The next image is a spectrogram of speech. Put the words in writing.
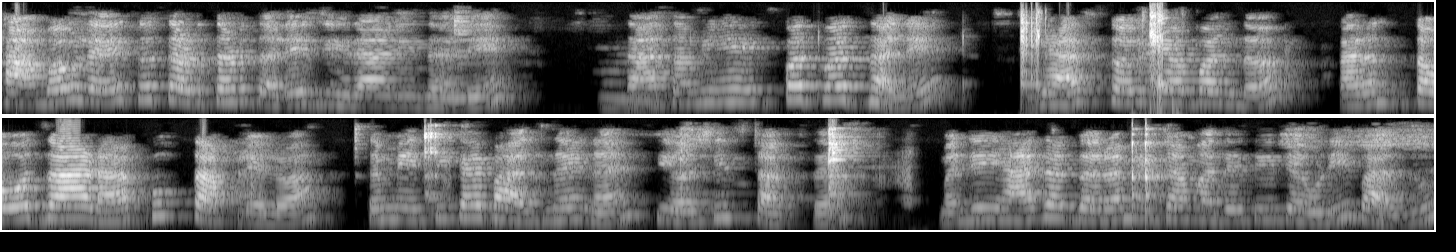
थांबवलंय तर तडतडतले जिरा आणि धने. तर आता मी हे पतपत झाले. गॅस करूया बंद. कारण तव जाड हा खूप तापलेलो हा. तर मेथी काय भाजले नाही ती अशीच टाकते. म्हणजे ह्या ज्या गरम ह्याच्यामध्ये ती तेवढी भाजून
